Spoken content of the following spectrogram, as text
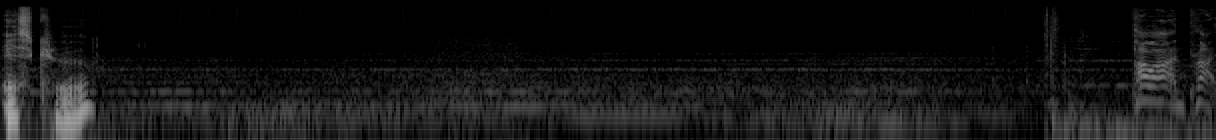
Est-ce que. And pride.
